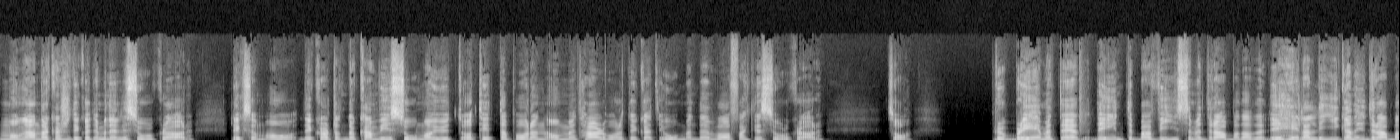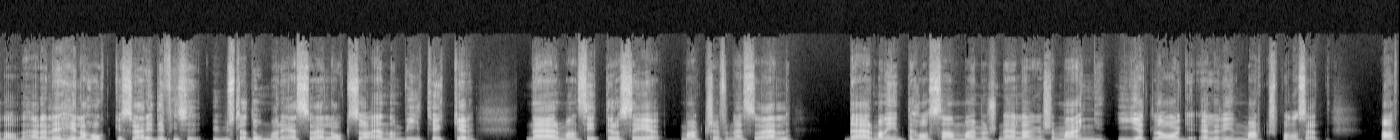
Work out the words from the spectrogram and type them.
många andra kanske tycker att ja, men den är solklar. Liksom, och det är klart att då kan vi zooma ut och titta på den om ett halvår och tycka att jo, men den var faktiskt solklar. Så Problemet är att det är inte bara vi som är drabbade av det. Det är hela ligan är drabbad av det här eller hela hockey Sverige. Det finns ju usla domare i SHL också, än om vi tycker när man sitter och ser matcher från SHL där man inte har samma emotionella engagemang i ett lag eller i en match på något sätt att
